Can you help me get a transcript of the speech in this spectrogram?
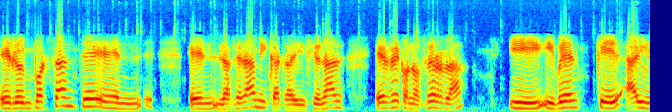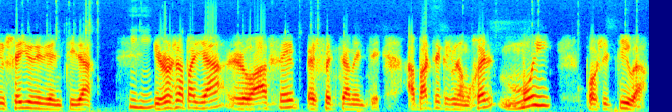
eh, lo importante en, en, la cerámica tradicional es reconocerla y ver que hay un sello de identidad. Y Rosa Payá lo hace perfectamente. Aparte que es una mujer muy positiva.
